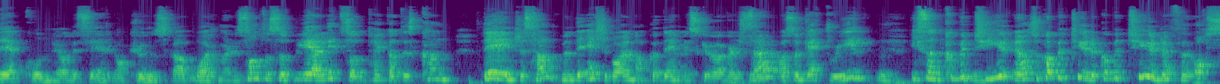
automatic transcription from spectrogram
dekolonialisering av kunnskap og alt mulig sånt. Og så blir jeg litt sånn tenker at det, kan, det er interessant, men det er ikke bare en akademisk øvelse. Altså get real. Mm. Ikke sant? Hva, betyr, altså, hva betyr det? Hva betyr det for oss?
